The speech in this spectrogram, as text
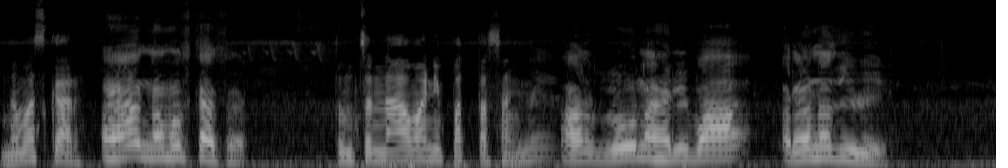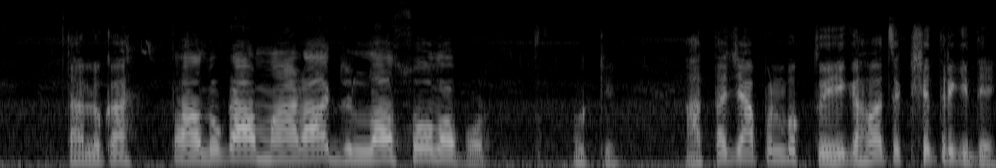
नमस्कार. हा नमस्कार सर. तुमचं नाव आणि पत्ता सांग. मी अर्जुन हरिबा रणदिवे तालुका? तालुका माडा जिल्हा सोलापूर. ओके. आता जे आपण बघतोय हे गव्हाचं क्षेत्र किती आहे?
